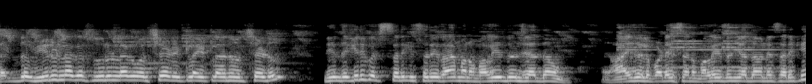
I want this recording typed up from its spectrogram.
పెద్ద వీరులాగా సూర్యులాగా వచ్చాడు ఇట్లా ఇట్లా అని వచ్చాడు. నేను దగ్గరికి వచ్చేసరికి సరే రా మనం మల యుద్ధం చేద్దాం. ఆయుధాలు పడేసాను మల యుద్ధం చేద్దాం అనేసరికి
